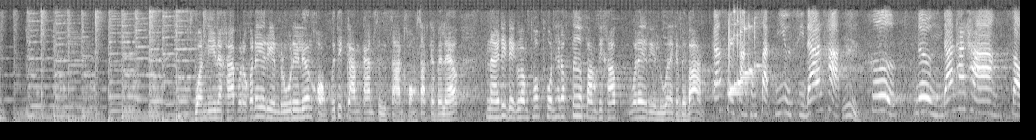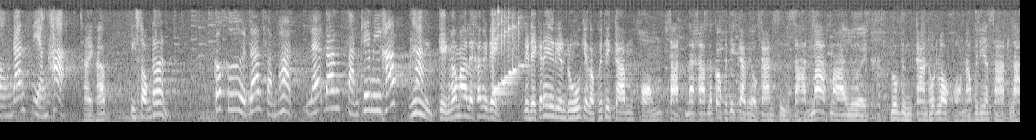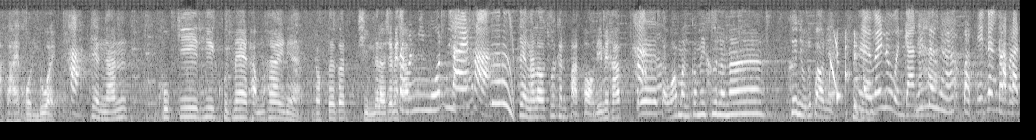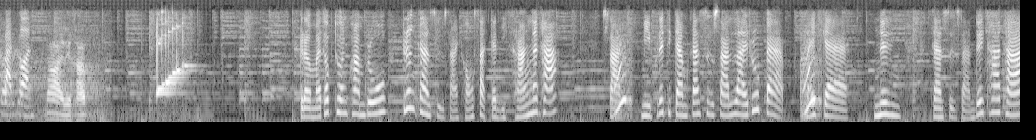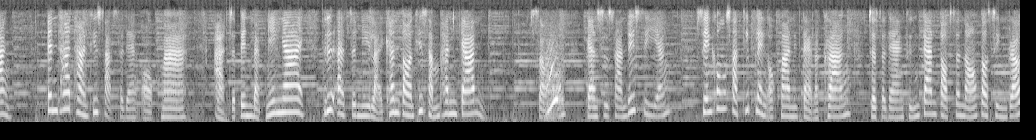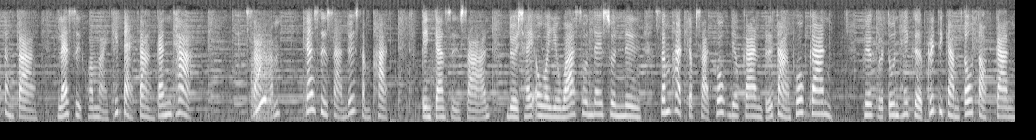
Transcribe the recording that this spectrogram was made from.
ๆวันนี้นะครับเราก็ได้เรียนรู้ในเรื่องของพฤติกรรมการสื่อสารของสัตว์กันไปแล้วไหนเด็กๆลองทบทวนให้ดรฟังสิครับ ว่าได้เรียนรู้อะไรกันไปบ้าง การสื่อสารของสัตว์มีอยู่4ด้านค่ะ อืม คือ 1. ด้านท่าทาง 2. ด้านเสียงค่ะ ใช่ครับ อีก 2 ด้าน ก็คือด้านสัมผัสและด้านสารเคมีครับอืมเก่งมาก ๆ เลยครับเด็กๆ เด็ก ๆ ก็ได้เรียนรู้เกี่ยวกับพฤติกรรมของสัตว์นะครับ แล้วก็พฤติกรรมเกี่ยวกับการสื่อสารมากมายเลยรวมถึงการทดลองของนักวิทยาศาสตร์หลากหลายคนด้วย ค่ะ ถ้าอย่างนั้นคุกกี้ที่คุณแม่ทำให้เนี่ยดรก็ชิมได้แล้วใช่ไหมแต่ครับมันมีมดนี่ใช่ค่ะ ถ้าอย่างนั้นเราช่วยกันปัดออกดีไหมครับ ค่ะ เอ๊ะแต่ว่ามันก็ไม่ขึ้นแล้วนะ ขึ้นอยู่หรือเปล่าเนี่ย เออไม่รู้เหมือนกันนิดนะนึคะงฮะปัดนิดนึงค่ะปัดปัดๆก่อน ได้เลยครับ เรามาทบทวนความรู้เรื่องการสื่อสารของสัตว์กันอีกครั้งนะคะ สัตว์มีพฤติกรรมการสื่อสารหลายรูปแบบได้แก่ 1. การสื่อสารด้วยท่าทาง เป็นท่าทางที่สัตว์แสดงออกมา อาจจะเป็นแบบง่ายๆ หรืออาจจะมีหลายขั้นตอนที่สัมพันธ์กัน 2. การสื่อสารด้วยเสียง เสียงของสัตว์ที่เปล่งออกมาในแต่ละครั้ง จะแสดงถึงการตอบสนองต่อสิ่งเร้าต่างๆ และสื่อความหมายที่แตกต่างกันค่ะ 3. การสื่อสารด้วยสัมผัส เป็นการสื่อสารโดยใช้อวัยวะส่วนใดส่วนหนึ่ง สัมผัสกับสัตว์พวกเดียวกันหรือต่างพวกกัน เพื่อกระตุ้นให้เกิดพฤติกรรมโต้ตอบกัน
